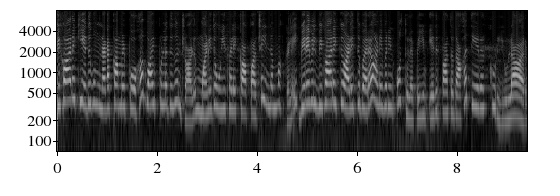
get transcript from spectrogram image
விகாரைக்கு எதுவும் நடக்காமல் போக வாய்ப்புள்ளது என்றாலும் மனித உயிர்களை காப்பாற்ற இந்த மக்களை விரைவில் விகாரைக்கு அழைத்து வர அனைவரின் ஒத்துழைப்பையும் எதிர்பார்த்ததாக தேரர் கூறியுள்ளார்.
